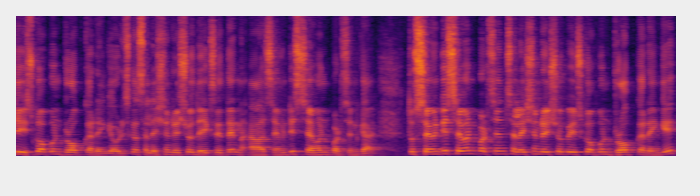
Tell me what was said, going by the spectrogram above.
कि इसको अपन ड्रॉप करेंगे और इसका सिलेक्शन रेशियो देख सकते हैं सेवेंटी सेवन परसेंट का है। तो seventy seven percent selection ratio पे इसको अपन ड्रॉप करेंगे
